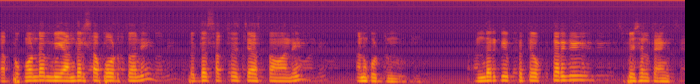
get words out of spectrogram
తప్పకుండా మీ అందరి సపోర్ట్తోని పెద్ద సక్సెస్ చేస్తామని అనుకుంటున్నాం. అందరికీ ప్రతి ఒక్కరికి స్పెషల్ థ్యాంక్స్.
